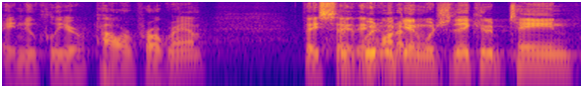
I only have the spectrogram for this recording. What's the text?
a nuclear power program. They say they want Again, which they could obtain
